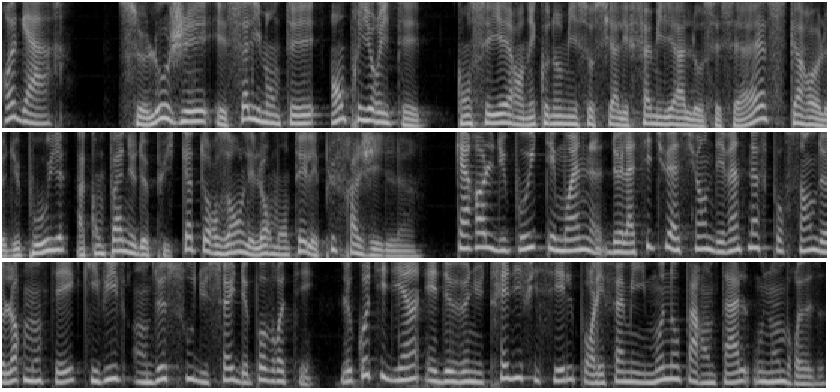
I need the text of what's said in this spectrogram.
Regard. Se loger et s'alimenter en priorité. Conseillère en économie sociale et familiale au CCAS, Carole Dupouille accompagne depuis 14 ans les Lormontais les plus fragiles. Carole Dupouille témoigne de la situation des 29% de Lormontais qui vivent en dessous du seuil de pauvreté. Le quotidien est devenu très difficile pour les familles monoparentales ou nombreuses.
